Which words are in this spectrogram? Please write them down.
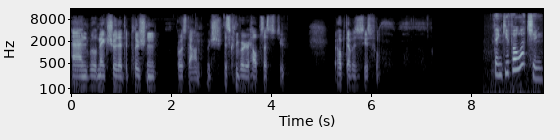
and will make sure that the pollution goes down, which this converter helps us to do. I hope that was useful. Thank you for watching.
